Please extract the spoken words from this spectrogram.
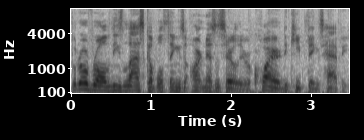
But overall, these last couple things aren't necessarily required to keep things happy.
